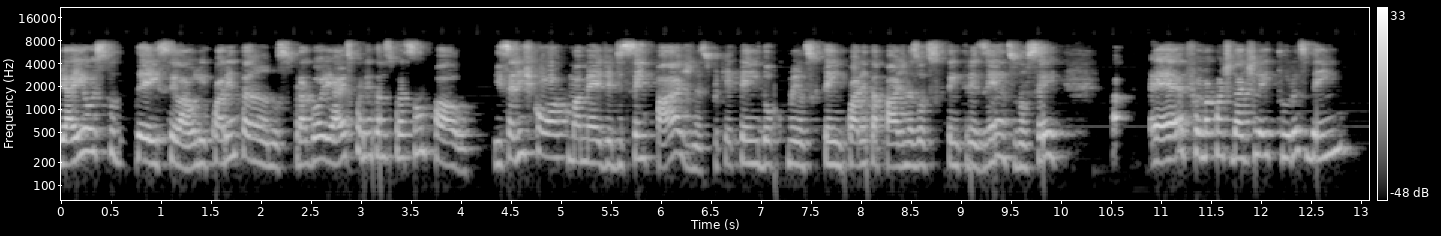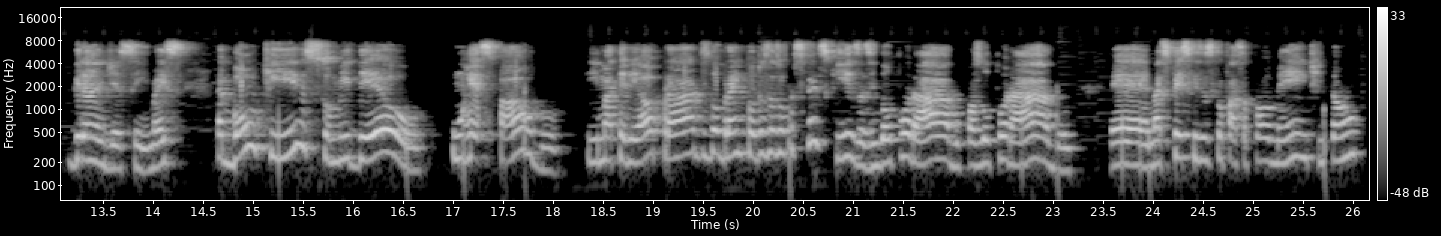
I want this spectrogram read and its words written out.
E aí eu estudei, sei lá, eu li 40 anos para Goiás, 40 anos para São Paulo. E se a gente coloca uma média de 100 páginas, porque tem documentos que tem 40 páginas, outros que tem 300, não sei, é, foi uma quantidade de leituras bem grande, assim. Mas é bom que isso me deu um respaldo e material para desdobrar em todas as outras pesquisas, em doutorado, pós-doutorado, é, nas pesquisas que eu faço atualmente. Então,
